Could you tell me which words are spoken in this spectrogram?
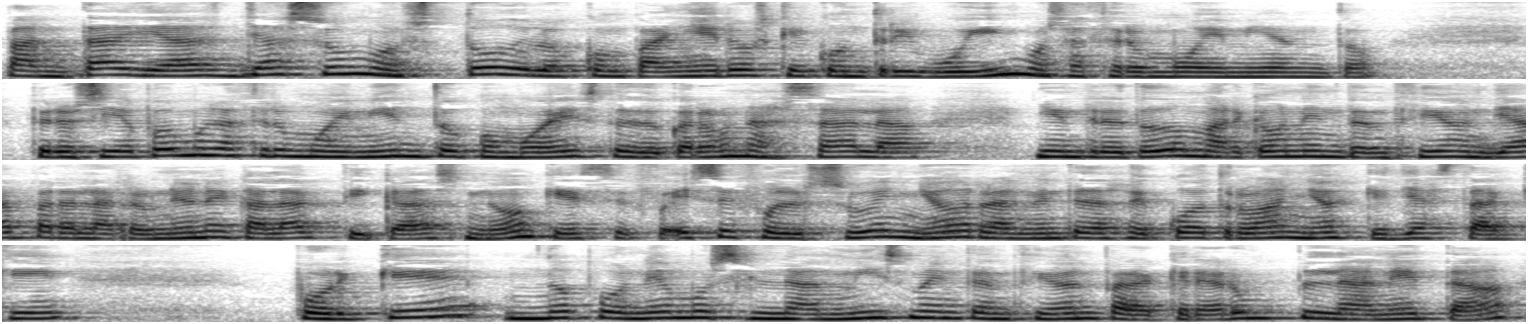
pantallas ya somos todos los compañeros que contribuimos a hacer un movimiento. Pero si ya podemos hacer un movimiento como este, decorar una sala y entre todo marcar una intención ya para las reuniones galácticas, ¿no? Que ese, ese fue el sueño realmente de hace cuatro años, que ya está aquí. ¿Por qué no ponemos la misma intención para crear un planeta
